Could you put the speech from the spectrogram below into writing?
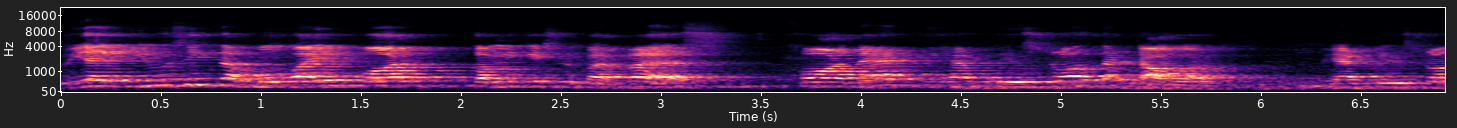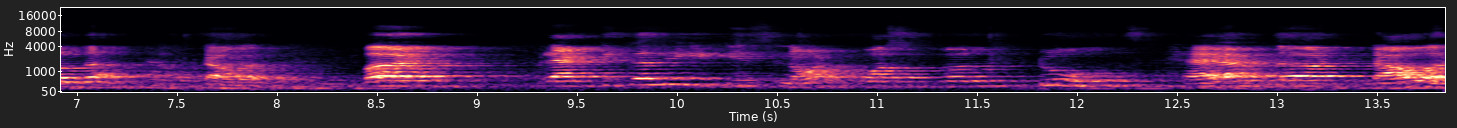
we are using the mobile for communication purpose. For that we have to install the tower. We have to install the tower. But practically it is not possible to have the tower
